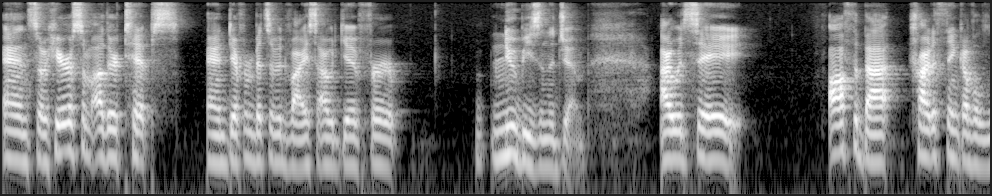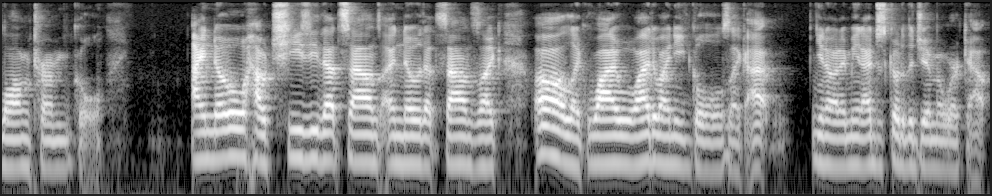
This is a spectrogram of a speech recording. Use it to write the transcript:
and so here are some other tips and different bits of advice I would give for newbies in the gym. I would say off the bat, try to think of a long term goal. I know how cheesy that sounds. I know that sounds like, oh, like why why do I need goals? Like I you know what I mean? I just go to the gym and work out.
